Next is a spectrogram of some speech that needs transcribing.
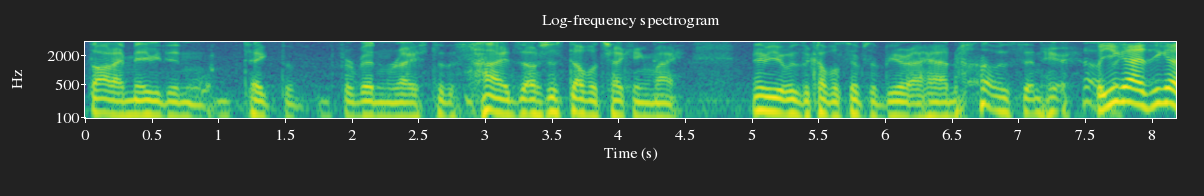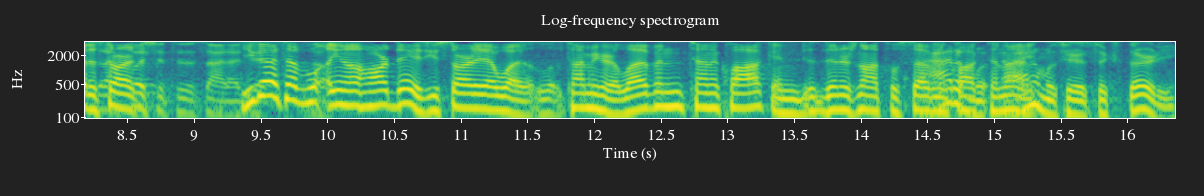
I thought I maybe didn't take the forbidden rice to the sides. I was just double checking my. Maybe it was a couple sips of beer I had while I was sitting here. But you guys, you got to start. Push it to the side. I You did, guys have so. you know hard days. You started at what time you here? 11, 10 o'clock, and dinner's not till seven Adam, o'clock tonight. Adam was here at six thirty.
